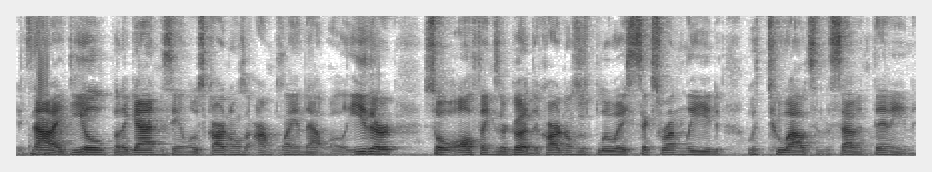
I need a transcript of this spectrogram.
It's not ideal, but again, the St. Louis Cardinals aren't playing that well either, so all things are good. The Cardinals just blew a six run lead with two outs in the seventh inning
